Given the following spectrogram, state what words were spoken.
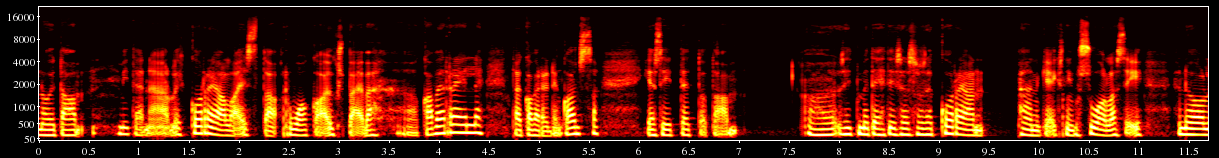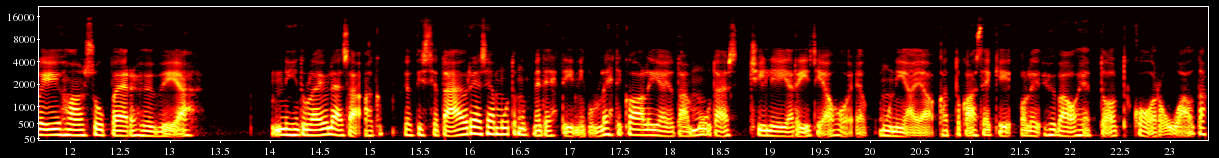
noita, mitä nämä oli, korealaista ruokaa yksi päivä kavereille tai kavereiden kanssa. Ja sitten tota, sit me tehtiin sellaisen korean pancakes, niin kuin suolasia. Ja ne oli ihan superhyviä niihin tulee yleensä aika vissi jotain äyriäisiä ja muuta, mutta me tehtiin niin lehtikaalia ja jotain muuta ja sitten chiliä ja riisiä ja munia ja kattokaa sekin oli hyvä ohje tuolta K-ruualta.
